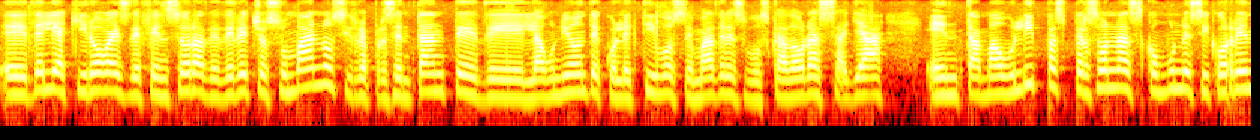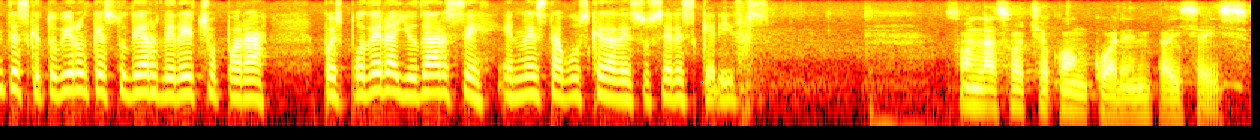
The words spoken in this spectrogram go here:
Eh, Delia Quiroga es defensora de derechos humanos y representante de la Unión de Colectivos de Madres Buscadoras allá en Tamaulipas, personas comunes y corrientes que tuvieron que estudiar derecho para pues poder ayudarse en esta búsqueda de sus seres queridos. Son las 8 con 46.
